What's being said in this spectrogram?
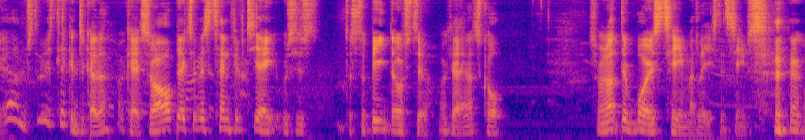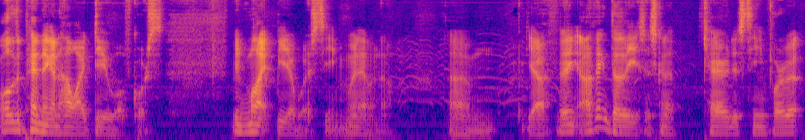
yeah, I'm still sticking together. Okay, so our objective is 1058, which is just to beat those two. Okay, that's cool. So we're not the worst team, at least, it seems. well, depending on how I do, of course. We might be the worst team, we never know. Um, but yeah, I think, I think the Lee is just going to carry this team for a bit.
